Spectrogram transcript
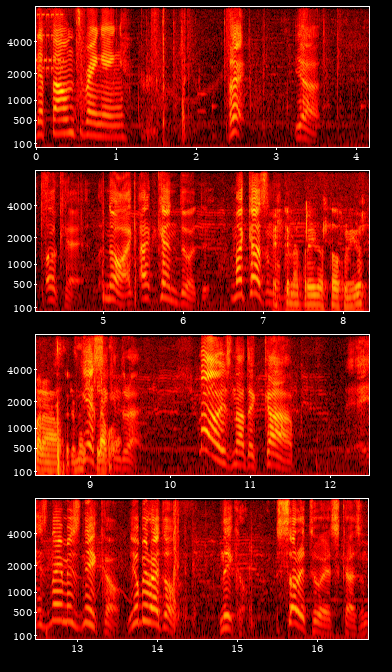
The phone's ringing. Hey. Yeah. Okay. No, I, I can't do it. My cousin will Este do me ha it. traído a Estados Unidos para tenerme Yes, he esclavo. can drive. No, he's not a cop. His name is Nico. You'll be right over. Nico, sorry to ask, cousin.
